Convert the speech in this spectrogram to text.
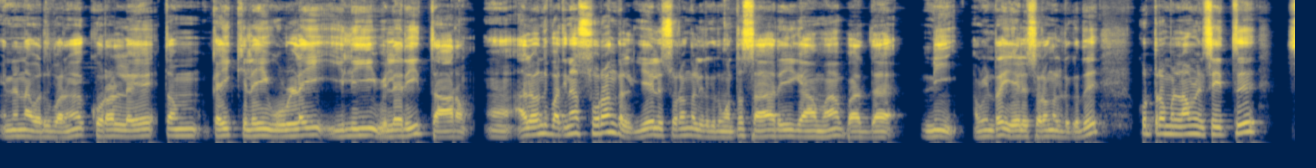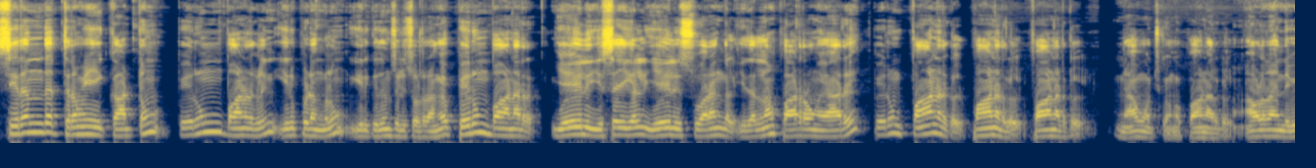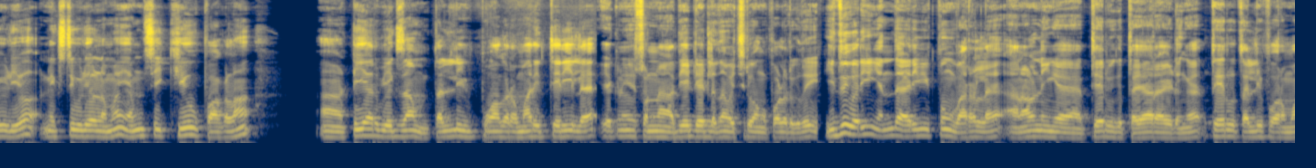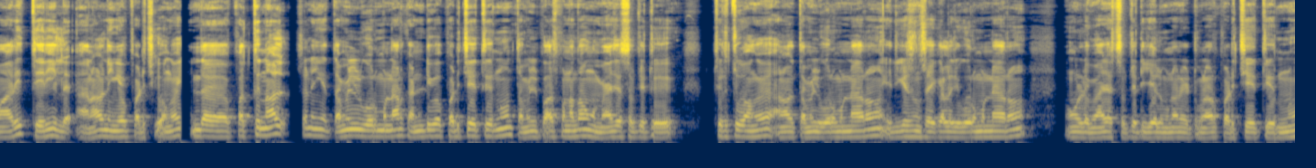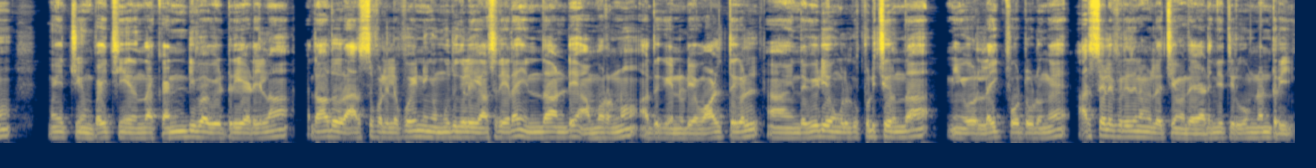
என்னென்ன வருது பாருங்கள் குரல் தம் கைக்கிளை உளை இலி விலரி தாரம். அதில் வந்து பார்த்திங்கன்னா சுரங்கள் ஏழு சுரங்கள் இருக்குது. மொத்தம் சாரி காம பத நீ அப்படின்ற ஏழு சுரங்கள் இருக்குது. குற்றமில்லாமல் இசைத்து சிறந்த திறமையை காட்டும் பெரும் பாணர்களின் இருப்பிடங்களும் இருக்குதுன்னு சொல்லி சொல்றாங்க. பெரும் பாணர் ஏழு இசைகள் ஏழு ஸ்வரங்கள் இதெல்லாம் பாடுறவங்க யாரு? பெரும் பாணர்கள் பாணர்கள் பாணர்கள். ஞாபகம் வச்சுக்கோங்க பாணர்கள். அவ்வளோதான் இந்த வீடியோ. நெக்ஸ்ட் வீடியோவில் நம்ம எம்சிக்யூ பார்க்கலாம். டிஆர்பி எக்ஸாம் தள்ளி போகிற மாதிரி தெரியல. ஏற்கனவே சொன்ன அதே டேட்டில் தான் வச்சுருவாங்க போல இருக்குது. இதுவரையும் எந்த அறிவிப்பும் வரல. அதனால் நீங்கள் தேர்வுக்கு தயாராகிடுங்க தேர்வு தள்ளி போகிற மாதிரி தெரியல. அதனால் நீங்கள் படிச்சுக்கோங்க. இந்த பத்து நாள் ஸோ நீங்கள் தமிழ் ஒரு மணி நேரம் கண்டிப்பாக படிச்சே தீரணும். தமிழ் பாஸ் பண்ணால் தான் உங்கள் மேஜர் சப்ஜெக்ட் திருத்துவாங்க. அதனால் தமிழ் ஒரு மணி நேரம் எஜுகேஷன் சைக்காலஜி ஒரு மணி நேரம் உங்களுடைய மேஜர் சப்ஜெக்ட் ஏழு மணி நேரம் எட்டு மணி நேரம் படிச்சே தீரணும். முயற்சியும் பயிற்சியும் இருந்தால் கண்டிப்பாக வெற்றி அடையலாம். ஏதாவது ஒரு அரசு பள்ளியில் போய் நீங்கள் முதுகலை ஆசிரியராக இந்த ஆண்டே அமரணும். அதுக்கு என்னுடைய வாழ்த்துகள். இந்த வீடியோ உங்களுக்கு பிடிச்சிருந்தா நீங்கள் ஒரு லைக் போட்டு விடுங்க. அரசியலை பெரிது நம்ம லட்சியம் அதை அடைஞ்சு தீர்வோம். நன்றி.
